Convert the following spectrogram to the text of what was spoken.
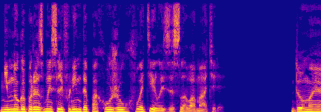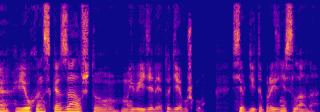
Немного поразмыслив, Линда, похоже, ухватилась за слова матери. «Думаю, Юхан сказал, что мы видели эту девушку», — сердито произнесла она.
